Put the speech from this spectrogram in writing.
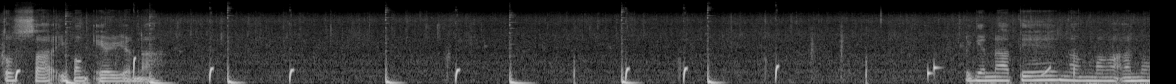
to sa ibang area na. Bigyan natin ng mga ano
